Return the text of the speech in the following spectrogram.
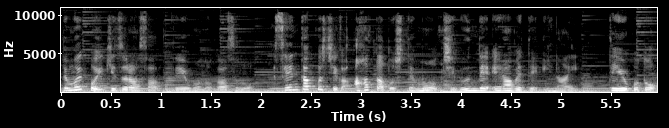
でもう一個生きづらさっていうものがその選択肢があったとしても自分で選べていないっていうこと。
